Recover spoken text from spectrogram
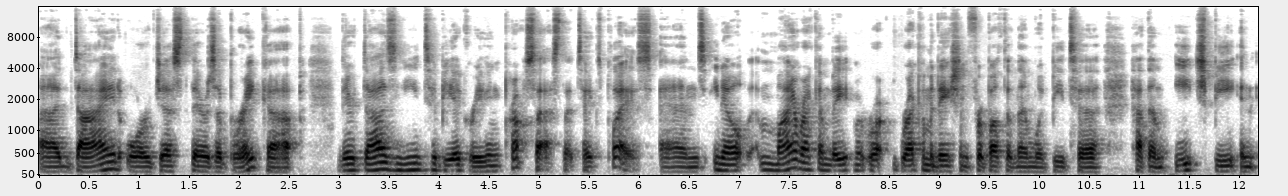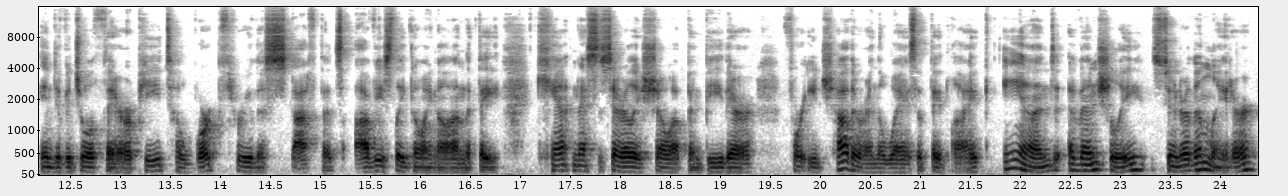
uh, died or just there's a breakup, there does need to be a grieving process that takes place. And, you know, my recommend- re- recommendation for both of them would be to have them each be in individual therapy to work through the stuff that's obviously going on that they can't necessarily show up and be there for each other in the ways that they'd like. And eventually, sooner than later,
